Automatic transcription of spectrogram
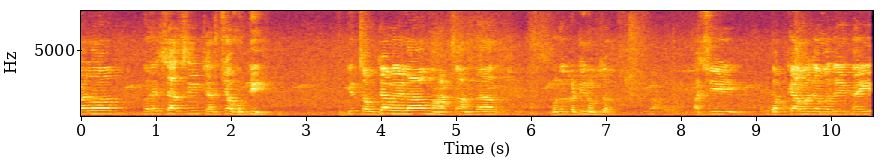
तर बरेचशा अशी चर्चा होती की चौथ्या वेळेला महाडचा आमदार होणं कठीण होतं. अशी दबक्या आवाजामध्ये काही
